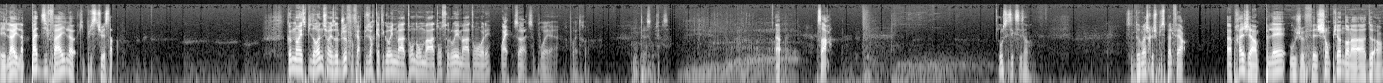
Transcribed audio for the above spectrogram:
Et là, il a pas de defile qui puisse tuer ça. Comme dans les speedruns sur les autres jeux, faut faire plusieurs catégories de marathon, dont marathon solo et marathon relais. Ouais, c'est ça pourrait, ça pourrait être euh, intéressant de faire ça. Ça. Oh, c'est sexy ça? C'est dommage que je puisse pas le faire. Après, j'ai un play où je fais championne dans la 2-1.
